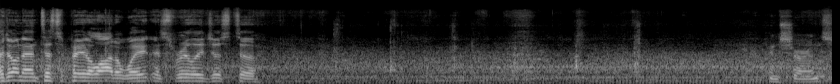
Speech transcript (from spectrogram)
I don't anticipate a lot of weight. It's really just to insurance.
